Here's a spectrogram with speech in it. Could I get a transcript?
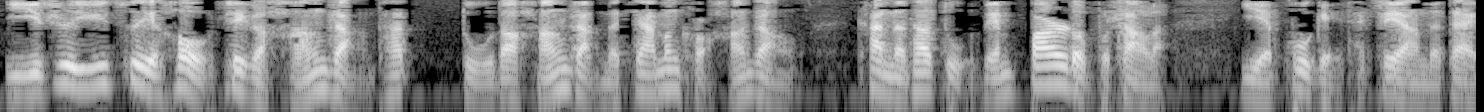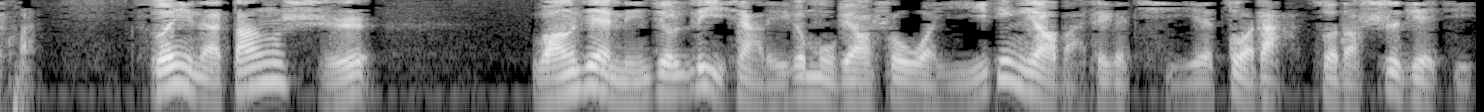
以至于最后这个行长他堵到行长的家门口，行长看到他堵，连班都不上了，也不给他这样的贷款。所以呢，当时王健林就立下了一个目标，说我一定要把这个企业做大，做到世界级。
